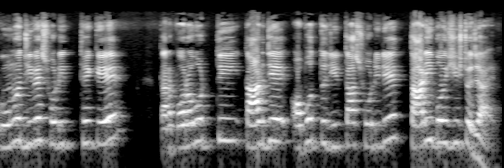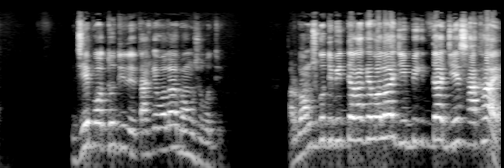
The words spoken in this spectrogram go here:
কোনো জীবের শরীর থেকে তার পরবর্তী, তার যে অপত্য জীব, তার শরীরে তারই বৈশিষ্ট্য যায়। যে পদ্ধতিতে তাকে বলা হয় বংশগতি। আর বংশগতি বিদ্যা কাকে বলা হয়? জীববিদ্যা যে শাখায়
